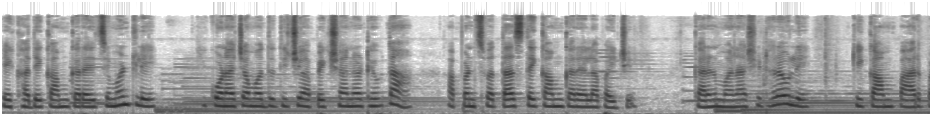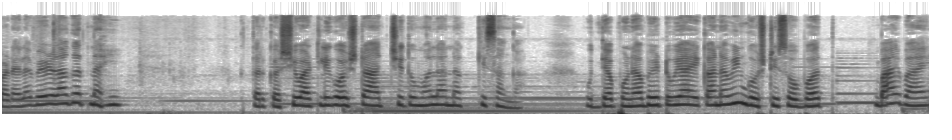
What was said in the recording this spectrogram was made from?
एखादे काम करायचे म्हटले की कोणाच्या मदतीची अपेक्षा न ठेवता आपण स्वतःच ते काम करायला पाहिजे. कारण मनाशी ठरवले की काम पार पाडायला वेळ लागत नाही. तर कशी वाटली गोष्ट आजची तुम्हाला नक्की सांगा. उद्या पुन्हा भेटूया एका नवीन गोष्टीसोबत. Bye bye.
